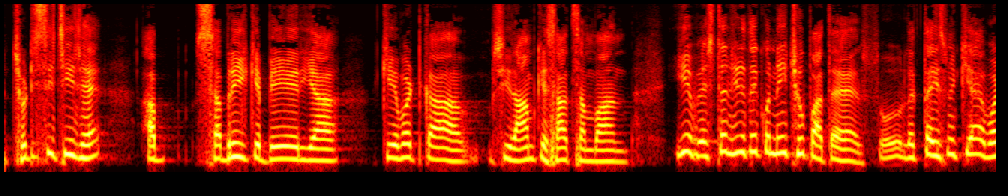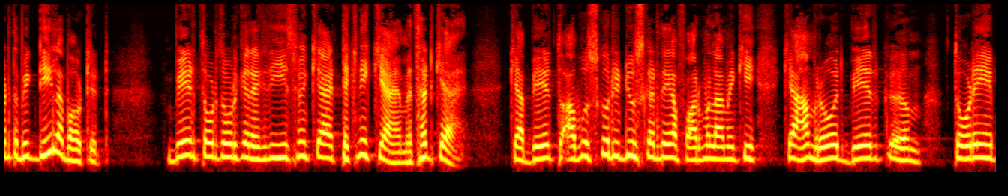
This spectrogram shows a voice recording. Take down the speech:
छोटी सी चीज़ है, अब सबरी के बेर या केवट का श्री राम के साथ संबंध ये वेस्टर्न हृदय को नहीं छू पाता है। सो so, लगता है इसमें क्या है? What the big deal about it बेर तोड़ तोड़ के रख दी। इसमें क्या है? टेक्निक क्या है? मेथड क्या है? क्या बेर तो अब उसको रिड्यूस कर देगा फॉर्मूला में कि क्या हम रोज बेर तोड़ें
